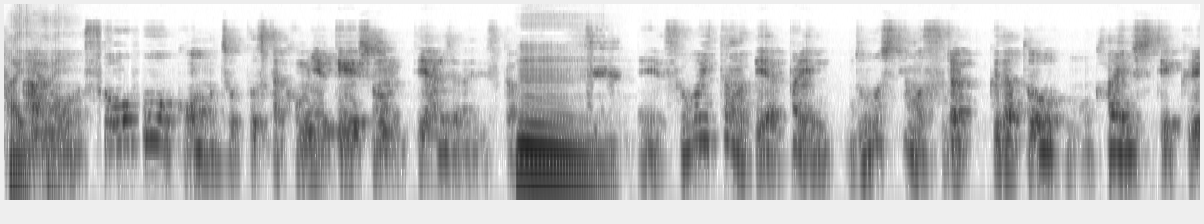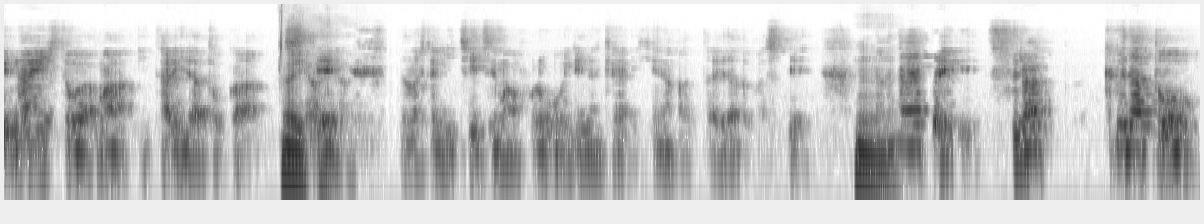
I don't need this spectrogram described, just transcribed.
はいはい。あの双方向のちょっとしたコミュニケーションってあるじゃないですか。うん。えーそういったのってやっぱりどうしてもスラックだと返してくれない人がまあいたりだとかして、はいはいはい。その人にいちいちまあフォローを入れなきゃいけなかったりだとかして、うんなかなかやっぱりスラックだと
